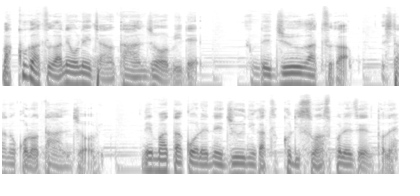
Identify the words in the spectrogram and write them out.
まあ9月がね、お姉ちゃんの誕生日で、で、10月が下の子の誕生日。で、またこれね、12月クリスマスプレゼントで、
